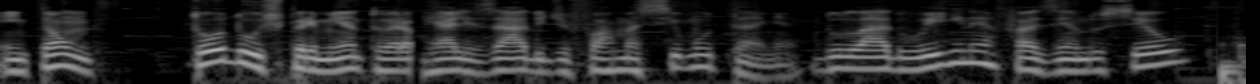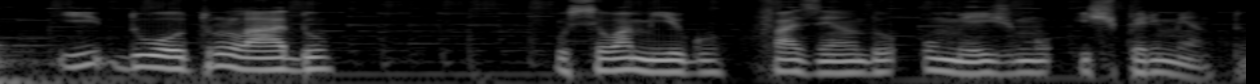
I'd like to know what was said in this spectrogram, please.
Então, todo o experimento era realizado de forma simultânea. Do lado Wigner fazendo o seu e do outro lado o seu amigo fazendo o mesmo experimento.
